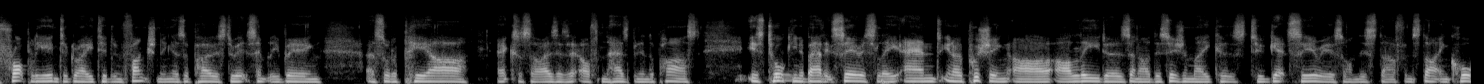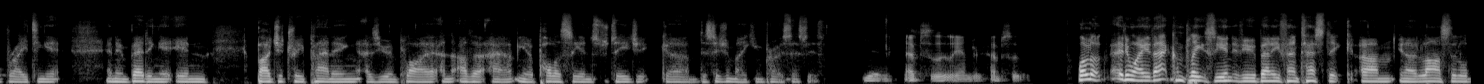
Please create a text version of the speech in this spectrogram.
properly integrated and functioning as opposed to it simply being a sort of PR exercise as it often has been in the past is talking about it seriously and you know pushing our our leaders and our decision makers to get serious on this stuff and start incorporating it and embedding it in budgetary planning as you imply and other uh, you know policy and strategic um, decision making processes. Yeah. Absolutely andrew. Absolutely well, look. Anyway, that completes the interview, Benny. Fantastic. Um, you know, last little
